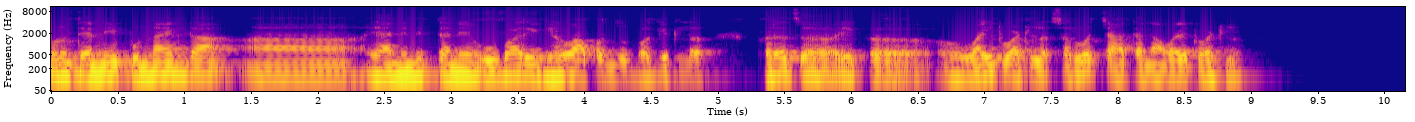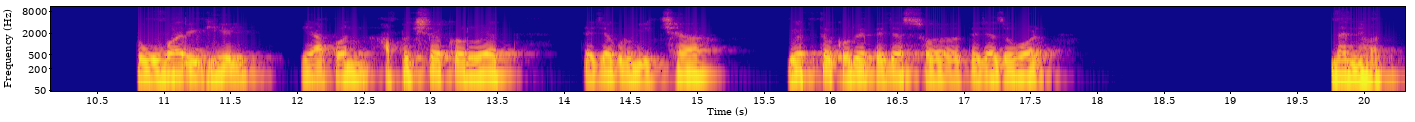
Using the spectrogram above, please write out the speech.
म्हणून त्यांनी पुन्हा एकदा या निमित्ताने उभारी घेवा आपण जो बघितलं. खरंच एक वाईट वाटलं. सर्वच चाहत्यांना वाईट वाटलं. तो उभारी घेईल हे आपण अपेक्षा करूयात. त्याच्याकडून इच्छा व्यक्त करूया त्याच्या स्व त्याच्याजवळ. धन्यवाद.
